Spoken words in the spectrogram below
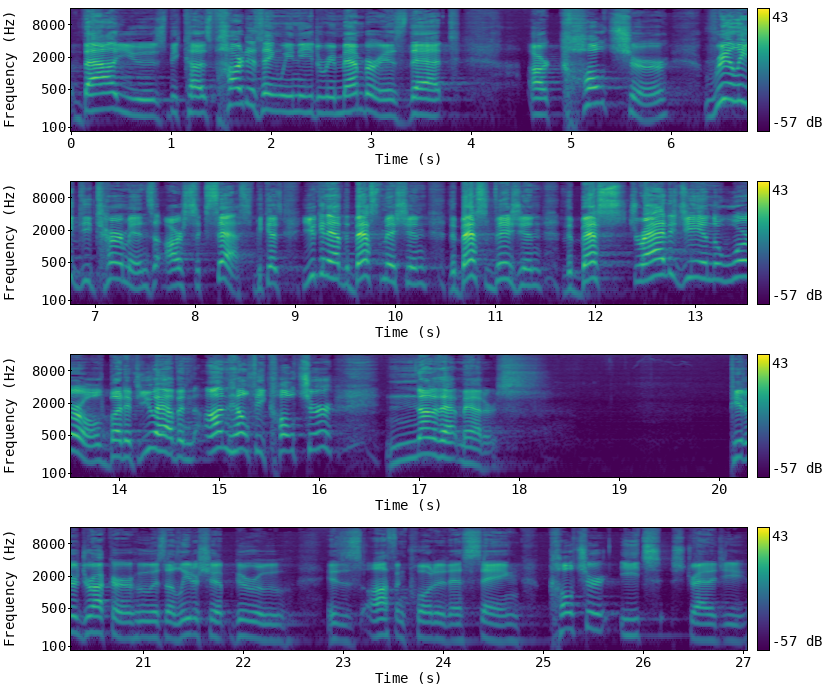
values because part of the thing we need to remember is that our culture really determines our success because you can have the best mission, the best vision, the best strategy in the world, but if you have an unhealthy culture, none of that matters. Peter Drucker, who is a leadership guru, is often quoted as saying, Culture eats strategy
